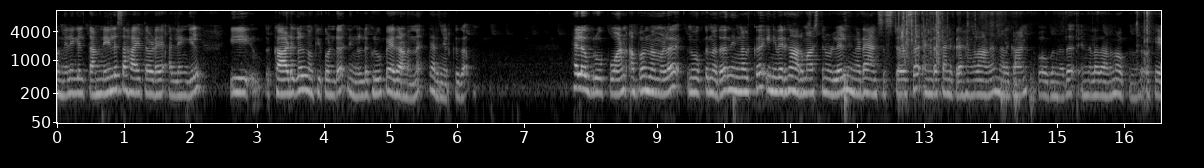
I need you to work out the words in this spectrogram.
ഒന്നില്ലെങ്കിൽ തമ്മിലിന്റെ സഹായത്തോടെ അല്ലെങ്കിൽ ഈ കാർഡുകൾ നോക്കിക്കൊണ്ട് നിങ്ങളുടെ ഗ്രൂപ്പ് ഏതാണെന്ന് തിരഞ്ഞെടുക്കുക. ഹലോ ഗ്രൂപ്പ് വൺ അപ്പം നമ്മൾ നോക്കുന്നത് നിങ്ങൾക്ക് ഇനി വരുന്ന ആറുമാസത്തിനുള്ളിൽ നിങ്ങളുടെ ആൻസിസ്റ്റേഴ്സ് എന്തൊക്കെ അനുഗ്രഹങ്ങളാണ് നൽകാൻ പോകുന്നത് എന്നുള്ളതാണ് നോക്കുന്നത്. ഓക്കെ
